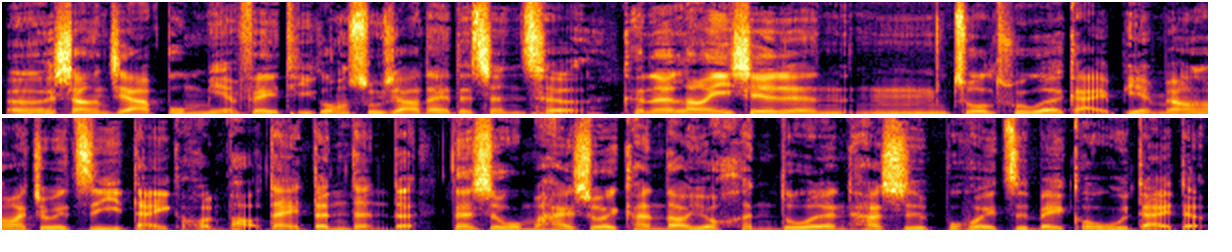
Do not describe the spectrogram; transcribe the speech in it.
呃商家不免费提供塑胶袋的政策，可能让一些人嗯做出了改变，比方说话就会自己带一个环保袋等等的。但是我们还是会看到有很多人他是不会自备购物袋的，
